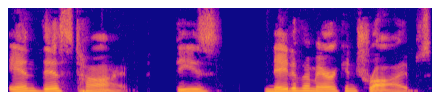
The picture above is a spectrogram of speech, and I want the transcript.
in this time, these Native American tribes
